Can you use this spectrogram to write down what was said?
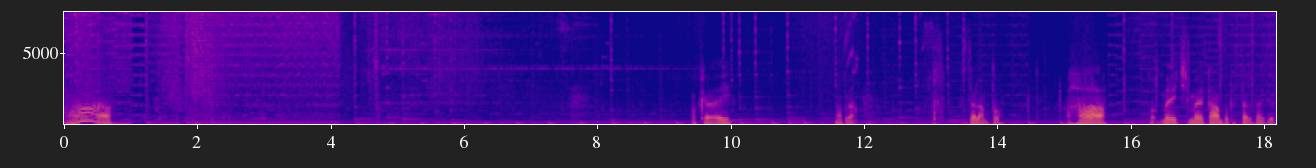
A. Okej. Dobra. Strzelam to. Aha! No, my idźmy tam, po te serce najpierw.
